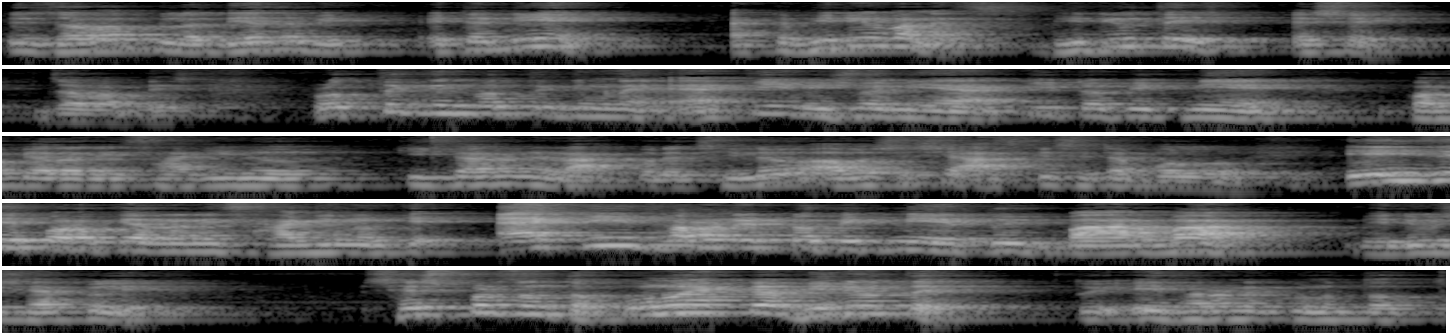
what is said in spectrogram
তুই জবাবগুলো দিয়ে যাবি, এটা নিয়ে একটা ভিডিও বানাস। ভিডিওতে এসে জবাব দিস। প্রত্যেকদিন প্রত্যেকদিন মানে একই বিষয় নিয়ে, একই টপিক নিয়ে পরকেরানি সাগিনুর কি কারণে রাগ করেছিল? অবশেষে আজকে সেটা বলল। এই যে পরকের রানী সাগিনুরকে একই ধরনের টপিক নিয়ে তুই বারবার ভিডিও শেয়ার করলি, শেষ পর্যন্ত কোনো একটা ভিডিওতে তুই এই ধরনের কোনো তথ্য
